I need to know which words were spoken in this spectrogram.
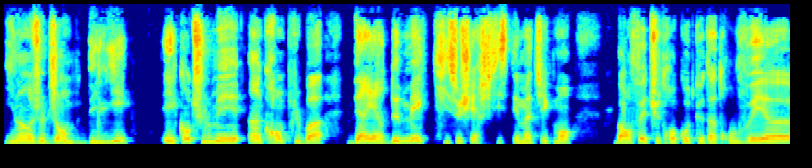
Il a un jeu de jambes d'ailier. Et quand tu le mets un cran plus bas derrière deux mecs qui se cherchent systématiquement, bah en fait, tu te rends compte que tu as trouvé euh,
